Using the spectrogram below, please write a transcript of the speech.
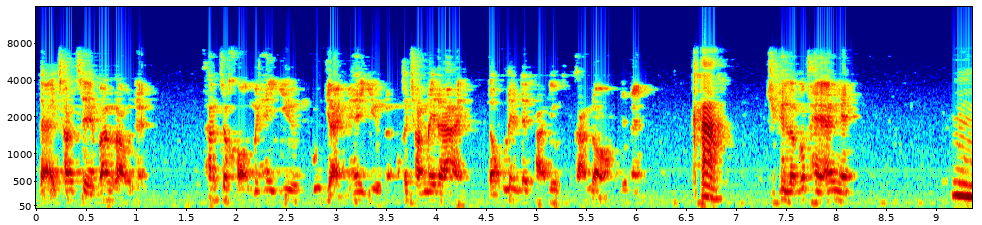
แต่ไอ้ช็อตเซลล์บ้านเราเนี่ยถ้าเจ้าของไม่ให้ยืมผู้ใหญ่ไม่ให้ยืมเนี่ยมันก็ช็อตไม่ได้ เราก็เล่นได้ขาเดียวถึงขาลองใช่ไหมค่ะคือเราก็แพ้ไงอืม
